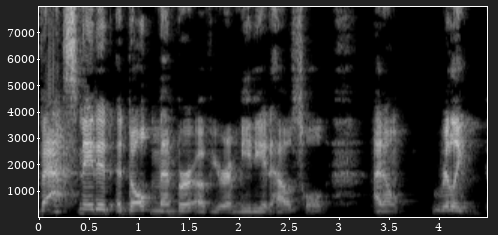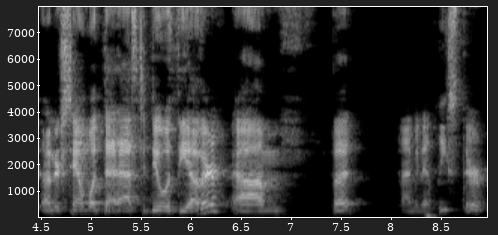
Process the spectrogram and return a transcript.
vaccinated adult member of your immediate household. I don't really understand what that has to do with the other, um, but I mean, at least they're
